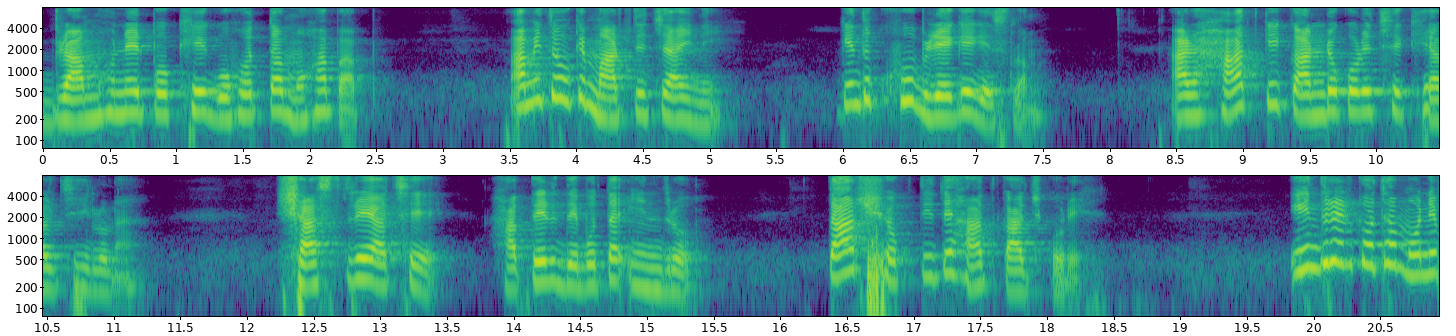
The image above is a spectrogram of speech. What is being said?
ব্রাহ্মণের পক্ষে গোহত্যা মহাপাপ। আমি তো ওকে মারতে চাইনি, কিন্তু খুব রেগে গেছিলাম। আর হাত কি কাণ্ড করেছে খেয়াল ছিল না। শাস্ত্রে আছে, হাতের দেবতা ইন্দ্র, তার শক্তিতে হাত কাজ করে। ইন্দ্রের কথা মনে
